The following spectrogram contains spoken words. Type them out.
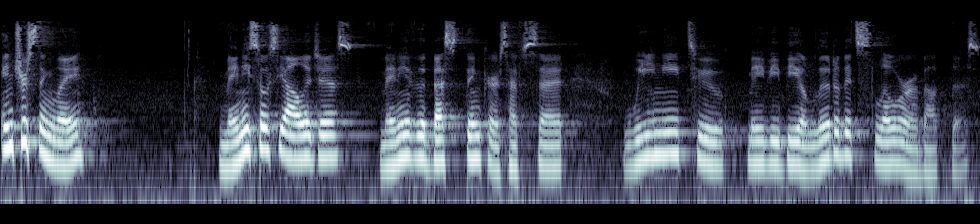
Interestingly, many sociologists, many of the best thinkers have said we need to maybe be a little bit slower about this.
